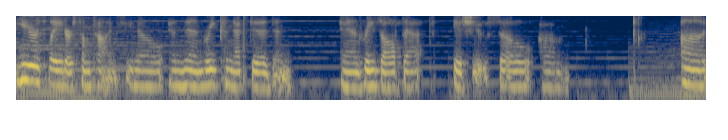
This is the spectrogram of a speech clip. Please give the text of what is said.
years later sometimes, you know, and then reconnected and and resolved that issue. So, um, uh,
